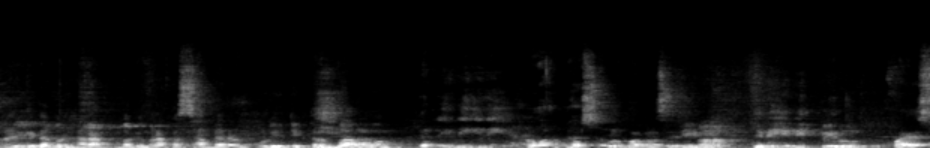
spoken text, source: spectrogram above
lebih. kita berharap bagaimana kesadaran politik terbangun. Iya. Dan ini ini luar biasa loh Bang Rasidi. Ah. Jadi ini pilpres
